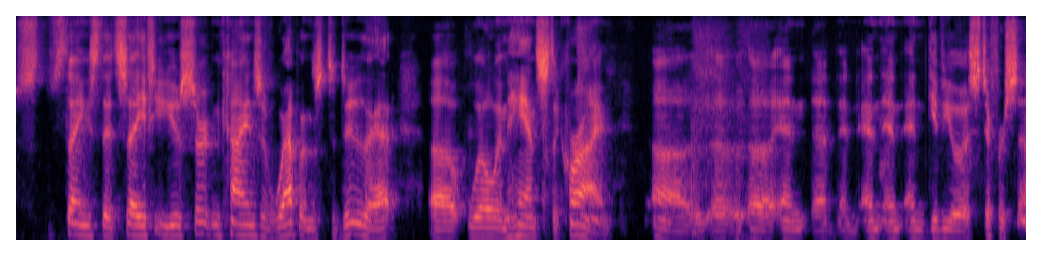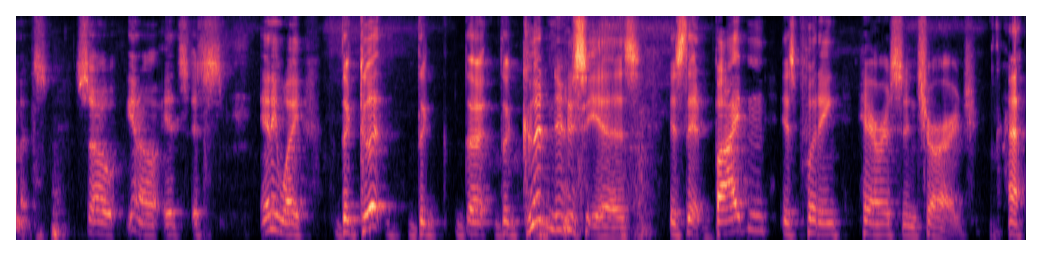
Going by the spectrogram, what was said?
s- things that say if you use certain kinds of weapons to do that, uh, will enhance the crime and, and, and, and, and give you a stiffer sentence. So, you know, it's, it's, anyway, the good, the, the, the good news is, is that Biden is putting Harris in charge. Well,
